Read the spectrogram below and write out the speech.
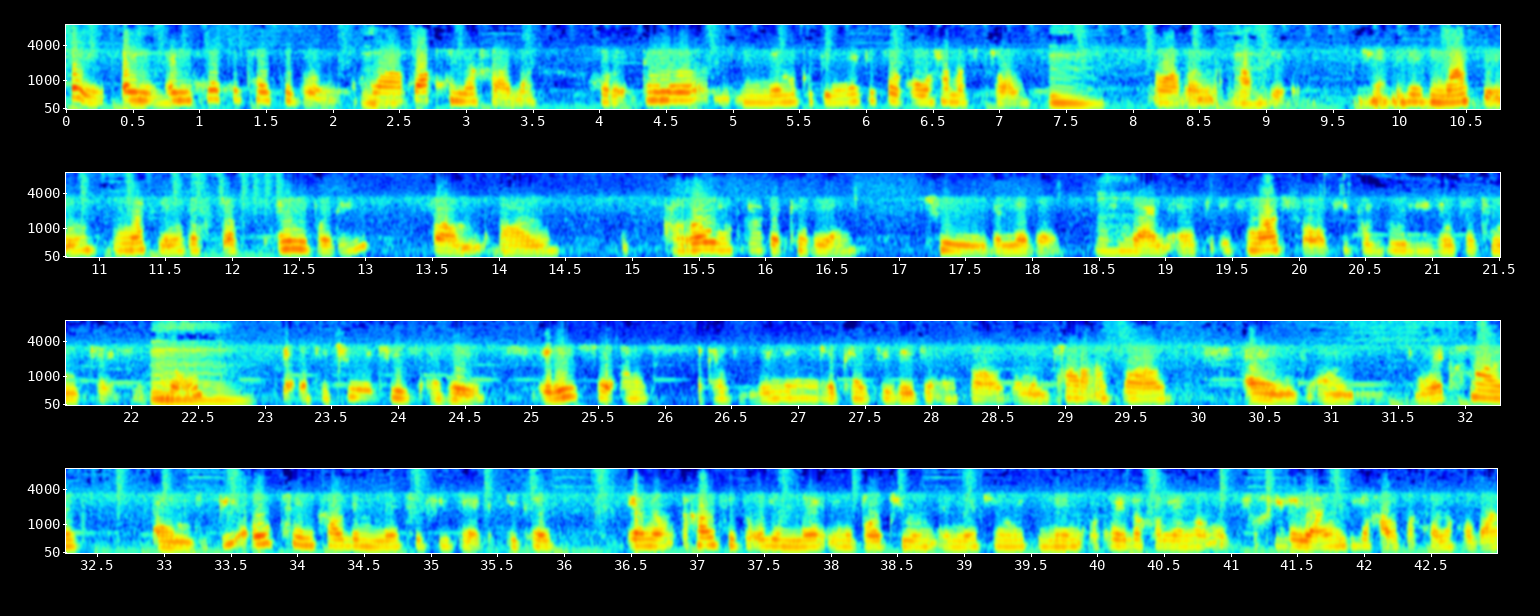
Oh, and mm. and go go possible. Go go mm-hmm. a kgonagala gore kana mokhuting ya ke sa ko Hammarsdale Mm. or mm-hmm. there's nothing nothing that stops anybody from um, growing through the career to the level where I'm at. It's not for people who live in certain places. No, Mm. the opportunities are there. It is for us as women to cultivate ourselves and empower ourselves and um, work hard and be open how the men to feedback because you know how se o le mme in a boardroom and working with men o kry le gore yaanong o tsogile yang ebile ga o sa kgona go ba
